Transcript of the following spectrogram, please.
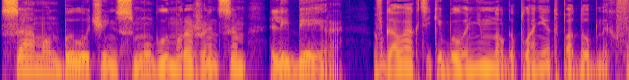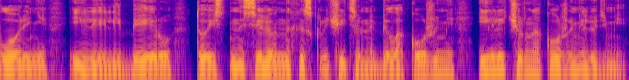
Сам он был очень смуглым уроженцем Либейра – в галактике было немного планет, подобных Флорине или Либейру, то есть населенных исключительно белокожими или чернокожими людьми.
